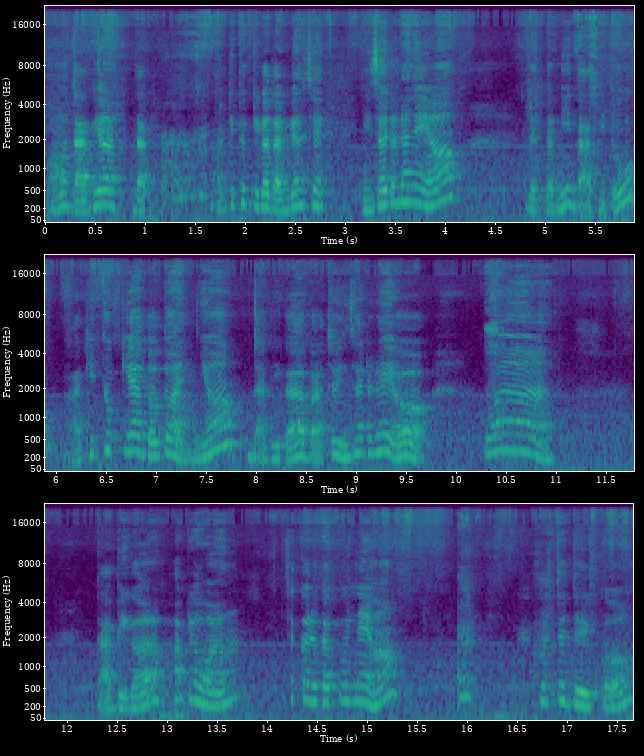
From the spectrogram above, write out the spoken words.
어 나비야 나 아기 토끼가 나비한테 인사를 하네요. 그랬더니 나비도 아기 토끼야 너도 안녕. 나비가 마저 인사를 해요. 와 나비가 화려한 색깔을 갖고 있네요. 꽃들도 있고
